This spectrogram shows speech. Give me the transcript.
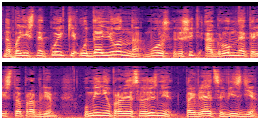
на больничной койке, удаленно можешь решить огромное количество проблем. Умение управлять своей жизнью появляется везде.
